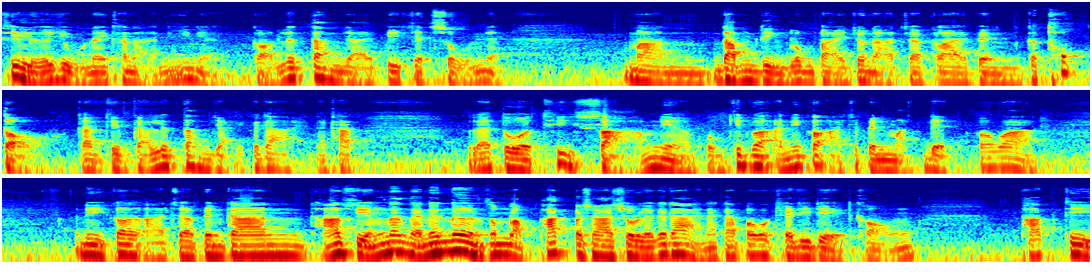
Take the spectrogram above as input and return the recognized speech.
ที่เหลืออยู่ในขณะนี้เนี่ยก่อนเลือกตั้งใหญ่ปี 70 เนี่ยมันดำดิ่งลงไปจนอาจจะกลายเป็นกระทบต่อการเตรียมการเลือกตั้งใหญ่ก็ได้นะครับ และตัวที่ 3 เนี่ยผมคิดว่าอันนี้ก็อาจจะเป็นหมัดเด็ด เพราะว่า นี่ก็อาจจะเป็นการหาเสียงตั้งแต่เนิ่นๆสำหรับพรรคประชาชนเลยก็ได้นะครับ เพราะว่าแคนดิเดตของพรรคที่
